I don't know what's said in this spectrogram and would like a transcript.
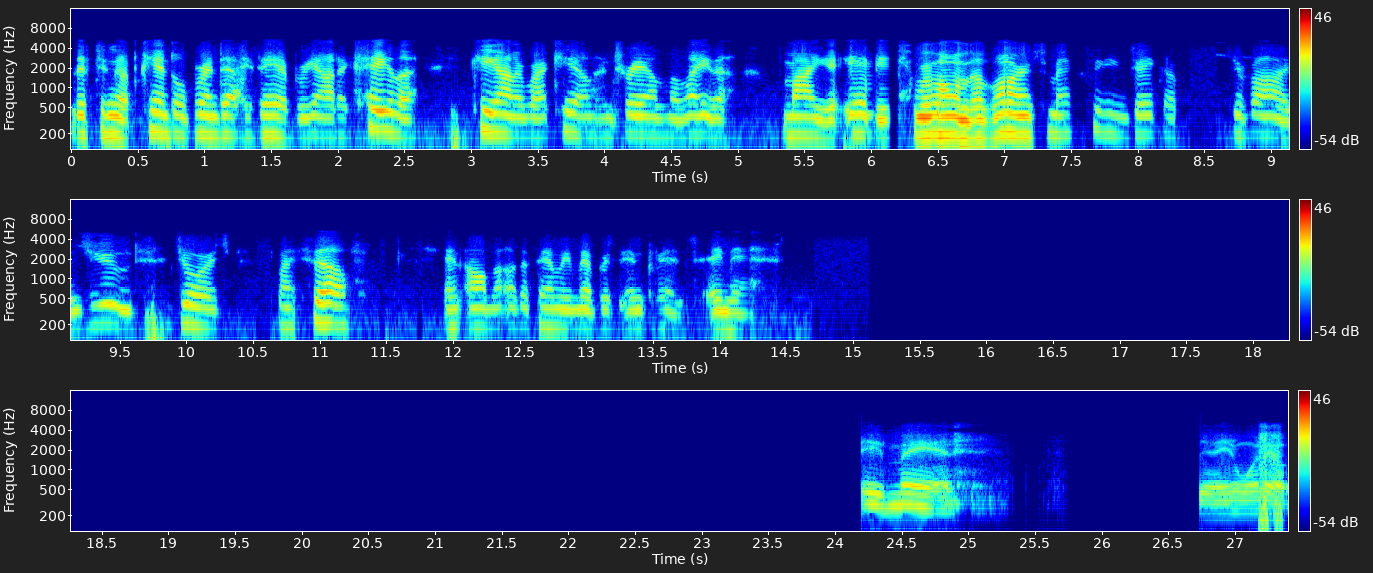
lifting up Kendall, Brenda, Isaiah, Brianna, Kayla, Kiana, Raquel, Andrea, Melena, Maya, Eddie, Ramona, Lawrence, Maxine, Jacob, Javon, Jude, George, myself, and all my other family members and friends. Amen. Amen. Is there anyone else?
